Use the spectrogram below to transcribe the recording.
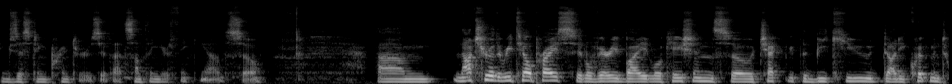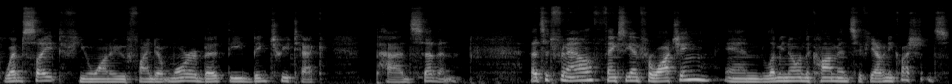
existing printers, if that's something you're thinking of. So, um, not sure of the retail price. It'll vary by location. So check the biqu.equipment website if you want to find out more about the Big Tree Tech Pad 7. That's it for now. Thanks again for watching, and let me know in the comments if you have any questions.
